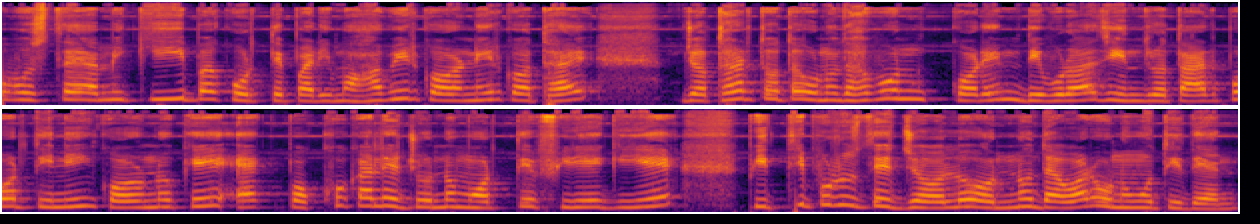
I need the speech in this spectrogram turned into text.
অবস্থায় আমি কী বা করতে পারি? মহাবীর কর্ণের কথায় যথার্থতা অনুধাবন করেন দেবরাজ ইন্দ্র। তারপর তিনি কর্ণকে এক পক্ষকালের জন্য মর্তে ফিরে গিয়ে পিতৃপুরুষদের জল ও অন্ন দেওয়ার অনুমতি দেন।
